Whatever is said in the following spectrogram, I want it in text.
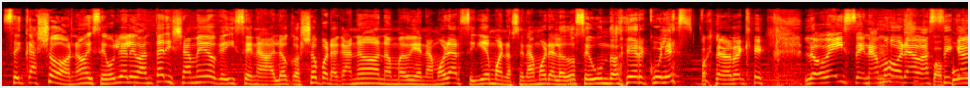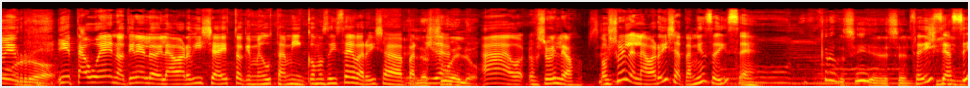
se cayó, ¿no? Y se volvió a levantar y ya medio que dice, nada, loco, yo por acá no, no me voy a enamorar. Si bien, bueno, se enamora a los dos segundos de Hércules, pues la verdad que lo ve y se enamora, Es un básicamente. papurro. Y está bueno, tiene lo de la barbilla, esto que me gusta a mí. ¿Cómo se dice? Barbilla El partida. hoyuelo. Ah, hoyuelo. Hoyuelo en la barbilla también se dice. Creo que sí, es el ¿Se dice chin, así?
